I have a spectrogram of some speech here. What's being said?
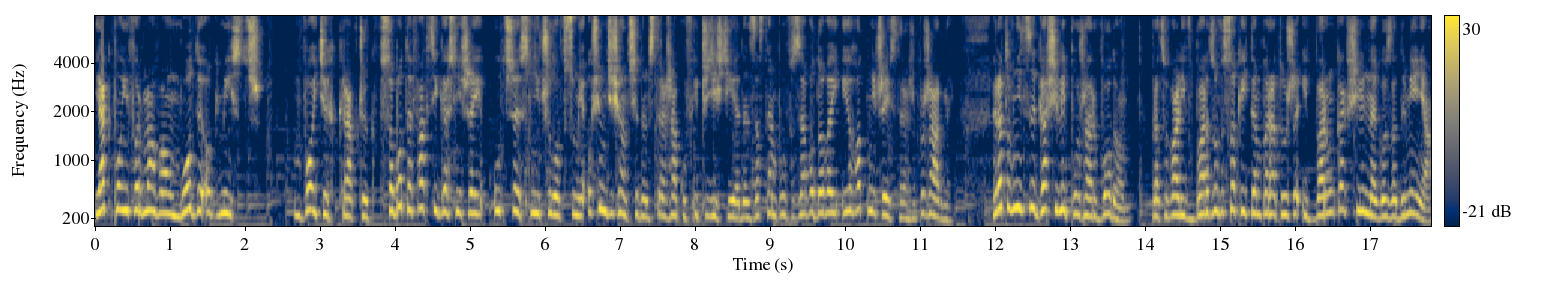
Jak poinformował młody ogmistrz Wojciech Krawczyk, w sobotę w akcji gaśniczej uczestniczyło w sumie 87 strażaków i 31 zastępów zawodowej i ochotniczej straży pożarnej. Ratownicy gasili pożar wodą. Pracowali w bardzo wysokiej temperaturze i w warunkach silnego zadymienia.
